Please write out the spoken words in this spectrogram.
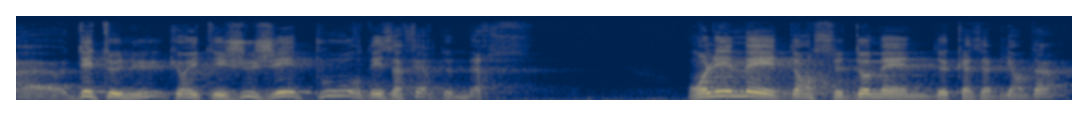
euh, détenus, qui ont été jugés pour des affaires de mœurs. On les met dans ce domaine de Casabianda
